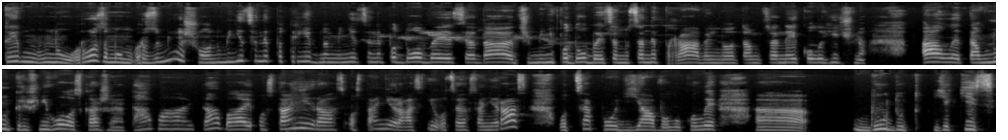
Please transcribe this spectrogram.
ти ну, розумом розумієш, що ну, мені це не потрібно, мені це не подобається, да, чи мені подобається, ну це неправильно, там, це не екологічно. Але там внутрішній голос каже: Давай, давай, останній раз, останній раз. І оце останній раз, оце по дьяволу, коли е, будуть якісь,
